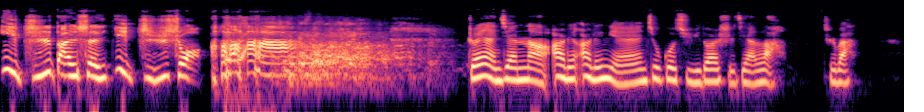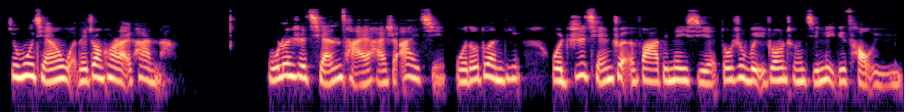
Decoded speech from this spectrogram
一直单身一直爽。转眼间呢，二零二零年就过去一段时间了，是吧？就目前我的状况来看呢，无论是钱财还是爱情，我都断定我之前转发的那些都是伪装成锦鲤的草鱼。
